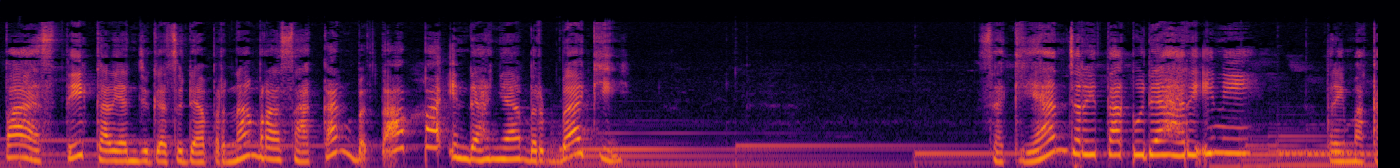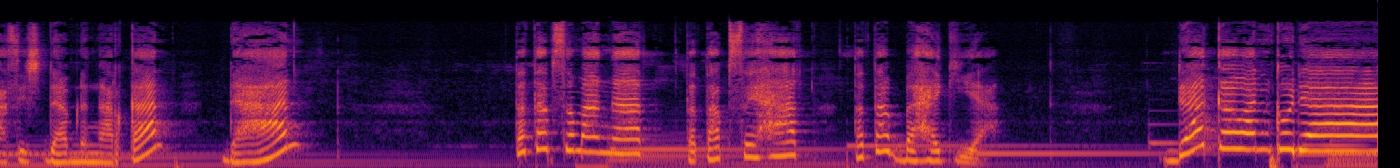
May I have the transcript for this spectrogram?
Pasti kalian juga sudah pernah merasakan betapa indahnya berbagi. Sekian cerita kuda hari ini. Terima kasih sudah mendengarkan dan tetap semangat, tetap sehat, tetap bahagia. Dah kawan kuda.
